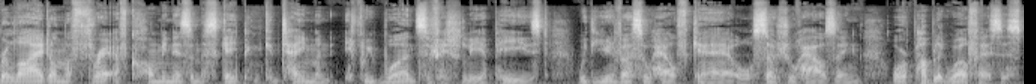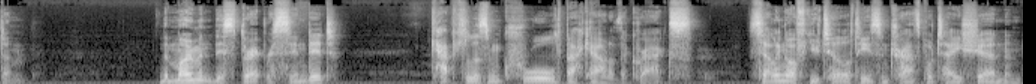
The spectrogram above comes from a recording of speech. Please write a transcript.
relied on the threat of communism escaping containment if we weren't sufficiently appeased with universal healthcare or social housing or a public welfare system. The moment this threat rescinded, capitalism crawled back out of the cracks, selling off utilities and transportation and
